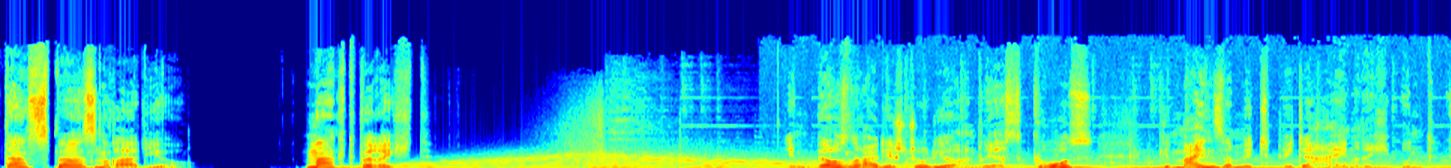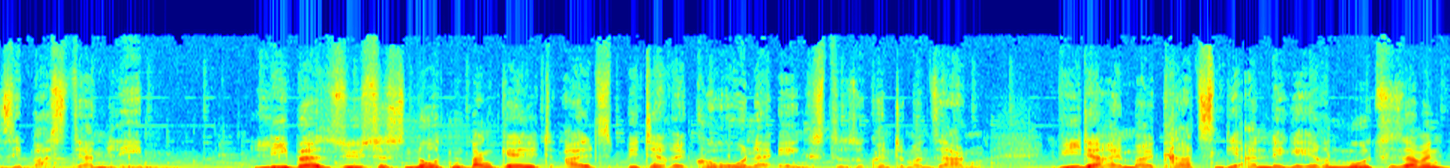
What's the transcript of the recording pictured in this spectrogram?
Das Börsenradio. Marktbericht. Im Börsenradiostudio Andreas Groß gemeinsam mit Peter Heinrich und Sebastian Leben. Lieber süßes Notenbankgeld als bittere Corona-Ängste, so könnte man sagen. Wieder einmal kratzen die Anleger ihren Mut zusammen.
